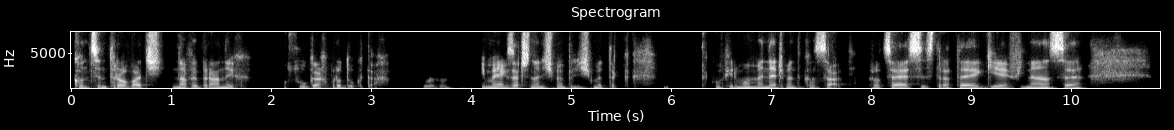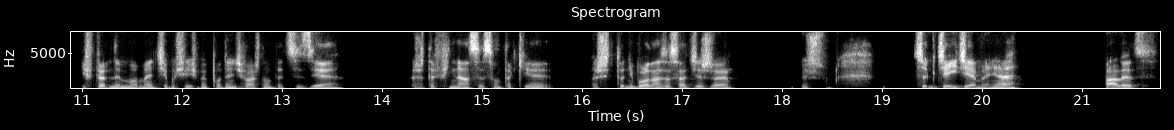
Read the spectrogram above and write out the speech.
koncentrować na wybranych usługach, produktach. Mhm. I my jak zaczynaliśmy, byliśmy tak, taką firmą management consulting, procesy, strategie, finanse i w pewnym momencie musieliśmy podjąć ważną decyzję, że te finanse są takie, to nie było na zasadzie, że wiesz, co, gdzie idziemy, nie? Palec,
